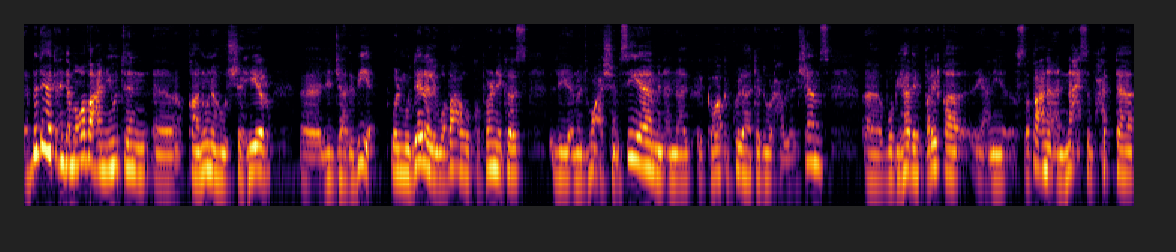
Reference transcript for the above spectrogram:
بدأت عندما وضع نيوتن آه، قانونه الشهير للجاذبية. والموديل اللي وضعه كوبرنيكوس للمجموعة الشمسية من أن الكواكب كلها تدور حول الشمس. آه، وبهذه الطريقة يعني استطعنا أن نحسب حتى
